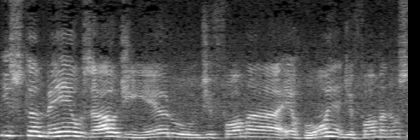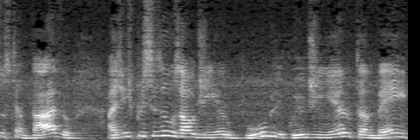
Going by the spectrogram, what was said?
Isso também é usar o dinheiro de forma errônea, de forma não sustentável. A gente precisa usar o dinheiro público e o dinheiro também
